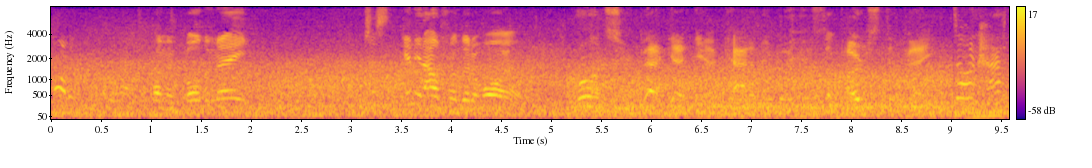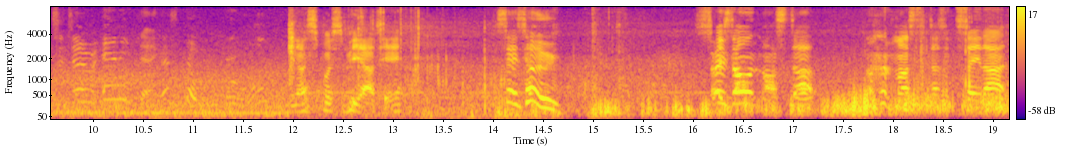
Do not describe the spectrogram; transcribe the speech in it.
why don't you come and bother me? Just get it out for a little while. Once you back at the academy where you're supposed to be. Don't have to do anything. That's no rule. You're not supposed to be out here. Says who? Says the hunt master. The hunt master doesn't say that.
